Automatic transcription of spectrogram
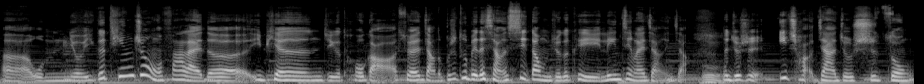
呃，我们有一个听众发来的一篇这个投稿啊，虽然讲的不是特别的详细，但我们觉得可以拎进来讲一讲。嗯。那就是一吵架就失踪，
